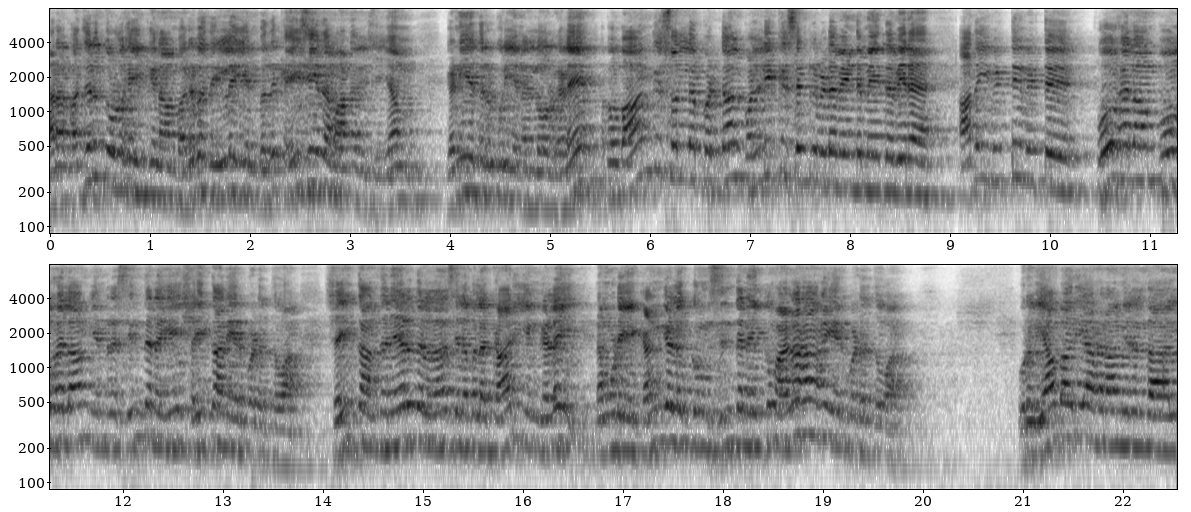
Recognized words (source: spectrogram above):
ஆனால் ஃபஜ்ர் தொழுகைக்கு நாம் வருவதில்லை என்பது கைசீதமான விஷயம். கணியத்திற்குரிய நல்லோர்களே அப்ப பாங்கு சொல்லப்பட்டால் பள்ளிக்கு சென்று விட வேண்டுமே தவிர அதை விட்டு விட்டு போகலாம் போகலாம் என்ற சிந்தனையை ஷைத்தான் ஏற்படுத்துவான். ஷைத்தான் அந்த நேரத்தில் தான் சில பல காரியங்களை நம்முடைய கண்களுக்கும் சிந்தனைக்கும் அழகாக ஏற்படுத்துவான். ஒரு வியாபாரியாக நாம் இருந்தால்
